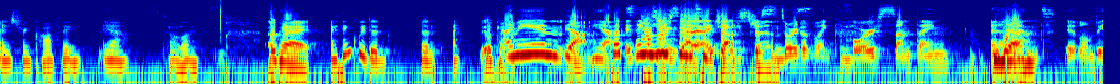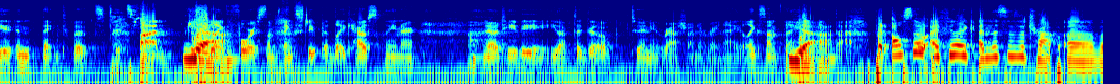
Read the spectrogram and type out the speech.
I just drink coffee. Yeah. Totally. Okay, I think we did. An, I, okay, I mean, Yeah, yeah. I think you can get it. I think just sort of like force something, and Yeah. it'll be and think that it's, it's fun. Just Yeah. like force something stupid, like house cleaner, no TV. You have to go to a new restaurant every night, like something Yeah. like that. But also, I feel like, and this is a trap of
